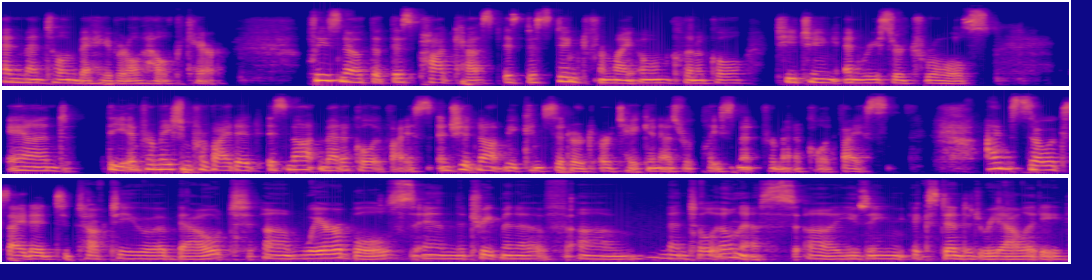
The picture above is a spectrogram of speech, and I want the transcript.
and mental and behavioral health care. Please note that this podcast is distinct from my own clinical teaching and research roles. And the information provided is not medical advice and should not be considered or taken as replacement for medical advice. I'm so excited to talk to you about um, wearables and the treatment of um, mental illness uh, using extended reality.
